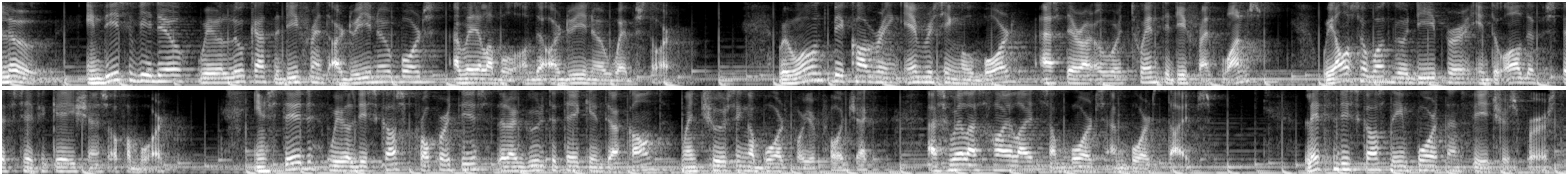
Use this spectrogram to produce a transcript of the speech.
Hello! In this video we will look at the different Arduino boards available on the Arduino web store. We won't be covering every single board as there are over 20 different ones. We also won't go deeper into all the specifications of a board. Instead, we will discuss properties that are good to take into account when choosing a board for your project, as well as highlight some boards and board types. Let's discuss the important features first.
